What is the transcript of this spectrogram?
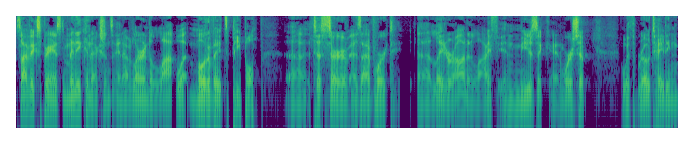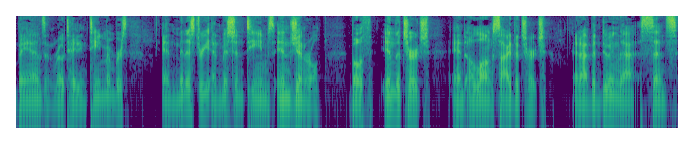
So I've experienced many connections and I've learned a lot what motivates people uh, to serve as I've worked uh, later on in life in music and worship with rotating bands and rotating team members and ministry and mission teams in general, both in the church and alongside the church. And I've been doing that since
